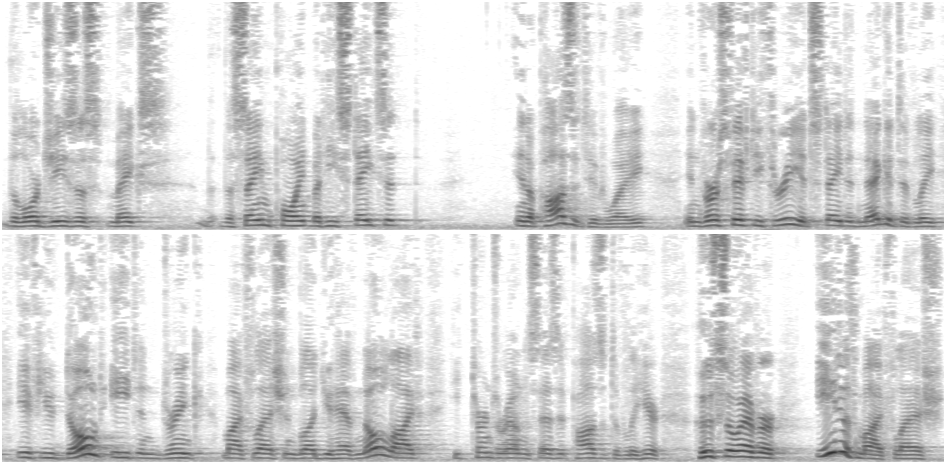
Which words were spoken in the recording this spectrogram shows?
the Lord Jesus makes the same point, but he states it in a positive way. In verse 53, it's stated negatively, if you don't eat and drink my flesh and blood, you have no life. He turns around and says it positively here. Whosoever eateth my flesh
